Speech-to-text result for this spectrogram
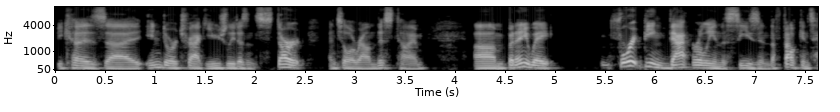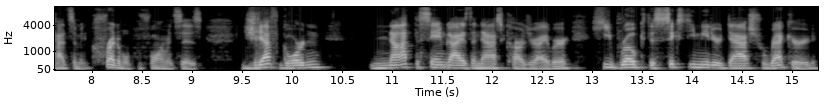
because uh, indoor track usually doesn't start until around this time. Um, but anyway, for it being that early in the season, the Falcons had some incredible performances. Jeff Gordon, not the same guy as the NASCAR driver. He broke the 60 meter dash record,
